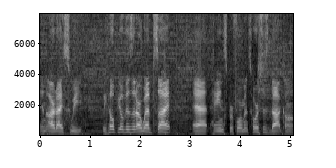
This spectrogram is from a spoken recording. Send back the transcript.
and Art Eye sweet. We hope you'll visit our website at hanesperformancehorses.com.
